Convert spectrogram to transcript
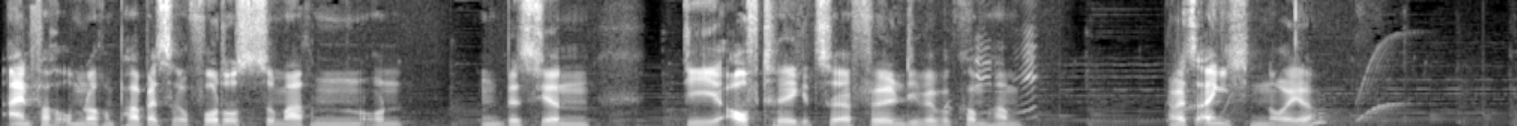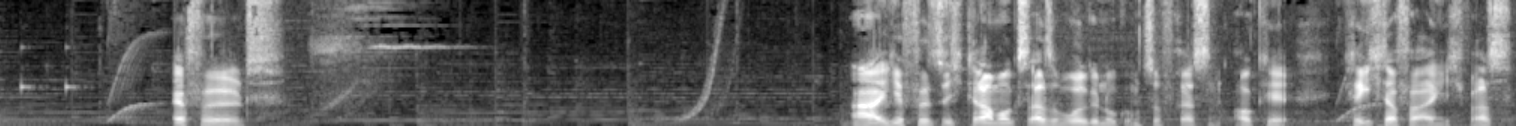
Einfach, um noch ein paar bessere Fotos zu machen und ein bisschen die Aufträge zu erfüllen, die wir bekommen haben. Haben wir jetzt eigentlich neue? Erfüllt. Ah, hier fühlt sich Gramox also wohl genug, um zu fressen. Okay. Kriege ich dafür eigentlich was?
